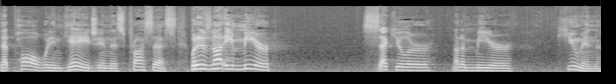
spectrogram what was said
That Paul would engage in this process. But it is not a mere secular, not a mere human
